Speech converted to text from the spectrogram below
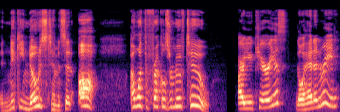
And Nicky noticed him and said, Oh, I want the freckles removed too. Are you curious? Go ahead and read.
